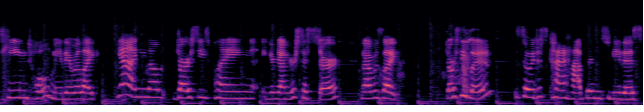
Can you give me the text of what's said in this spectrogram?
team told me, they were like, Yeah, and you know, Darci's playing your younger sister. And I was like, Darci Lynne? So it just kind of happened to be this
